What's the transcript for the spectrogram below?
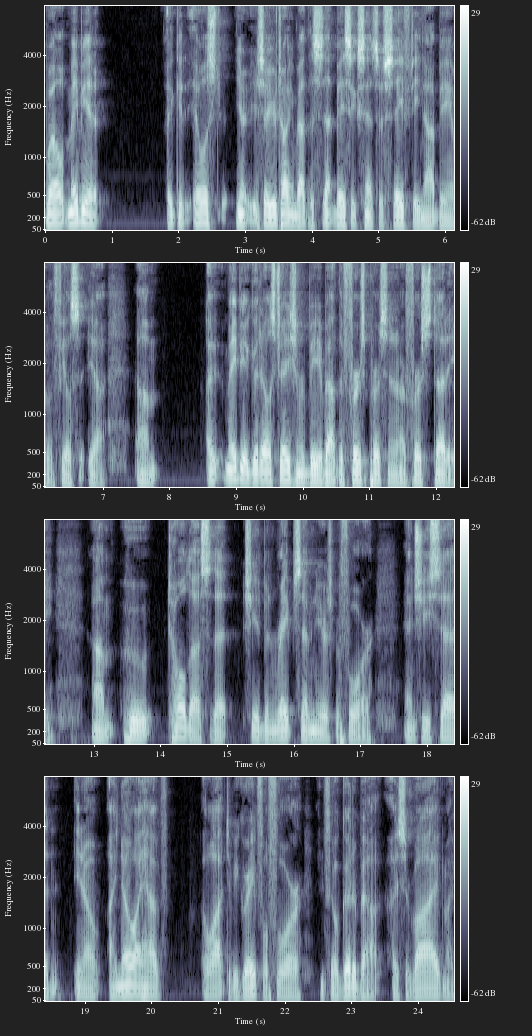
well, maybe it, I could illustrate. You know, so you're talking about the basic sense of safety, not being able to feel. Yeah, um, I, maybe a good illustration would be about the first person in our first study um, who told us that she had been raped seven years before and she said, You know, I know I have a lot to be grateful for and feel good about. I survived. My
